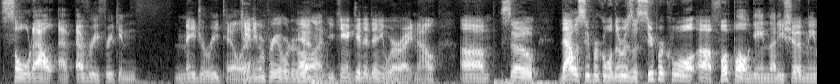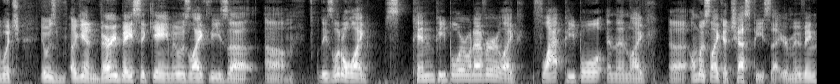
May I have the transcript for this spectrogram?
sold out at every freaking major retailer. Can't even pre-order it Yeah, online. You can't get it anywhere right now. Um, so that was super cool. There was a super cool uh, football game that he showed me, which it was again very basic game. It was like these uh, um, these little like pin people or whatever, like flat people, and then like uh, almost like a chess piece that you're moving.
